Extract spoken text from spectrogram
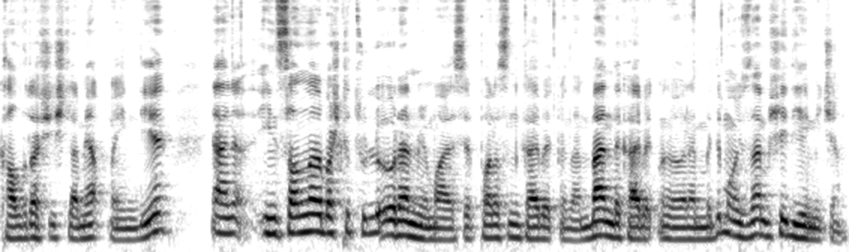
kaldıraç işlem yapmayın diye. Yani insanlar başka türlü öğrenmiyor maalesef parasını kaybetmeden. Ben de kaybetmeden öğrenmedim. O yüzden bir şey diyemeyeceğim.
